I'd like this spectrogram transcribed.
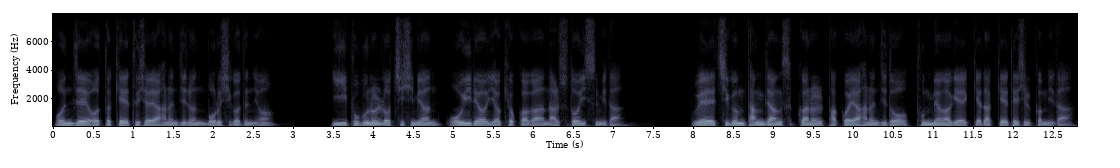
언제 어떻게 드셔야 하는지는 모르시거든요. 이 부분을 놓치시면 오히려 역효과가 날 수도 있습니다. 왜 지금 당장 습관을 바꿔야 하는지도 분명하게 깨닫게 되실 겁니다.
